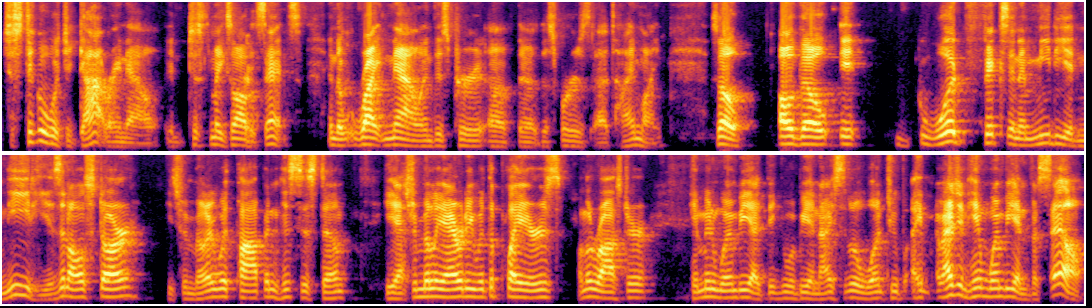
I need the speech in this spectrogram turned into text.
just stick with what you got right now. It just makes all the sense in the right now in this period of the the Spurs uh, timeline. So, although it would fix an immediate need, he is an all star. He's familiar with Pop and his system. He has familiarity with the players on the roster. Him and Wemby, I think it would be a nice little one-two. Imagine him, Wemby, and Vassell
